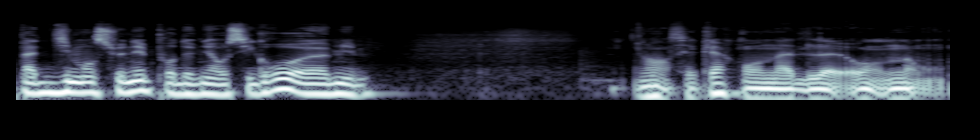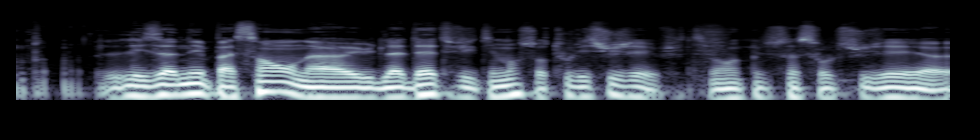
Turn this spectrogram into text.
pas, dimensionné pour devenir aussi gros, euh. Non, c'est clair qu'on a de la- on- on- les années passant, on a eu de la dette effectivement sur tous les sujets, effectivement, que ce soit sur le sujet euh,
